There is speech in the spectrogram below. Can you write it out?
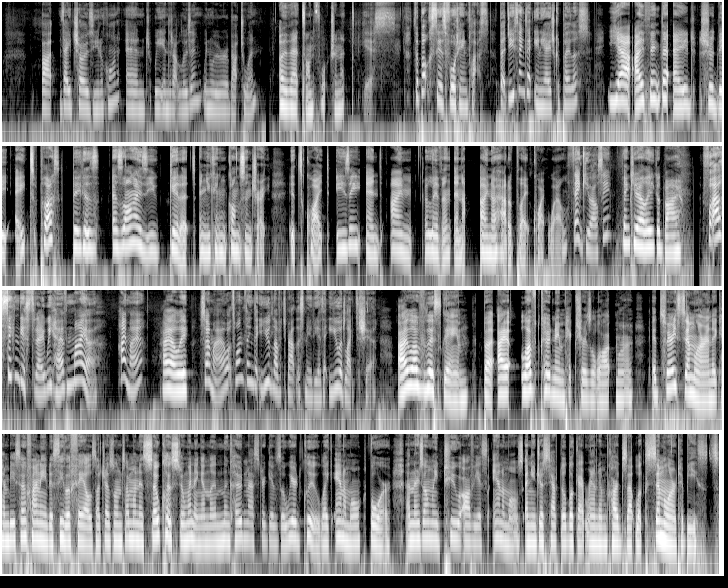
But they chose unicorn, and we ended up losing when we were about to win. oh, that's unfortunate. Yes. The box says 14 plus, but do you think that any age could play this? Yeah, I think the age should be 8 plus because as long as you get it and you can concentrate, it's quite easy. And I'm 11 and I know how to play it quite well. Thank you, Elsie. Thank you, Ellie. Goodbye. For our second guest today, we have Maya. Hi, Maya. Hi, Ellie. So, Maya, what's one thing that you loved about this media that you would like to share? I love this game, but I loved Codename Pictures a lot more. It's very similar, and it can be so funny to see the fails, such as when someone is so close to winning and then the Codemaster gives a weird clue, like animal 4, and there's only two obvious animals, and you just have to look at random cards that look similar to beasts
